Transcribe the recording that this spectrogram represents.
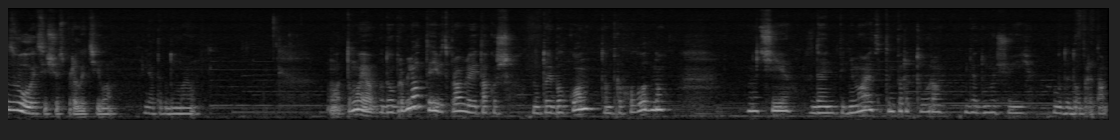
З вулиці щось прилетіло, я так думаю. От, тому я буду обробляти і відправлю її також на той балкон, там прохолодно вночі, вдень піднімається температура. Я думаю, що їй буде добре там.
